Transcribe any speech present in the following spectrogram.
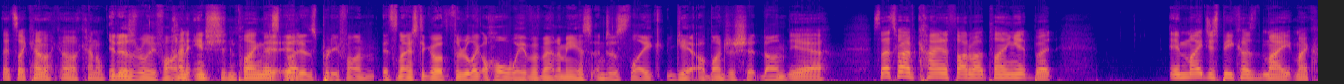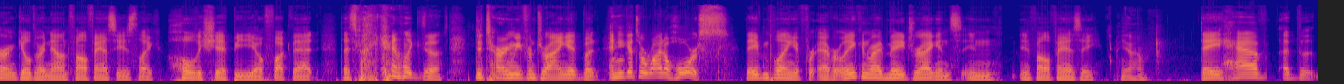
That's like kind of like oh, kind of It is really fun. kind of interested in playing this. It- but it is pretty fun. It's nice to go through like a whole wave of enemies and just like get a bunch of shit done. Yeah. So that's why I've kind of thought about playing it, but it might just be because my, my current guild right now in Final Fantasy is like, holy shit, BDO, fuck that. That's kind of like Yeah. deterring me from trying it, but And you get to ride a horse. they've been playing it forever. Well, you can ride many dragons in, in Final Fantasy. Yeah. They have at the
